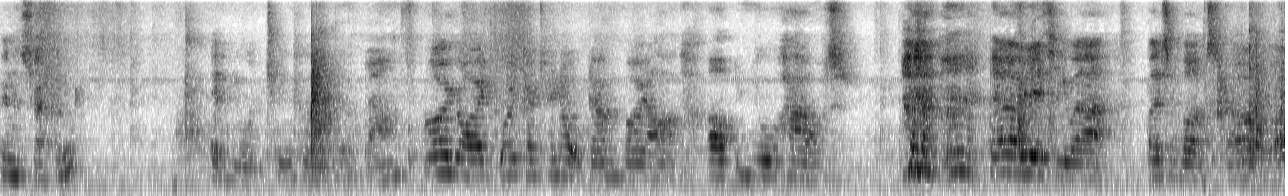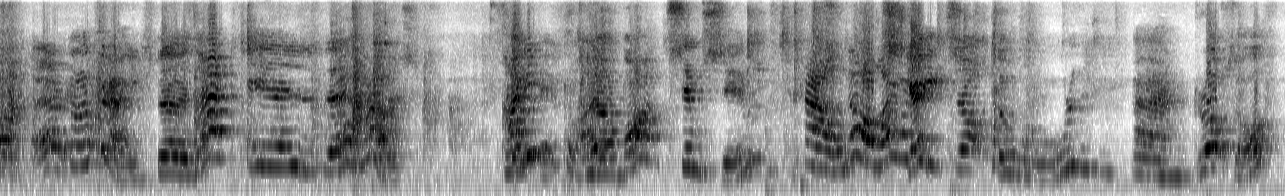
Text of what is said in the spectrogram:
in a second. If you want to go knocked down. Hi guys, we're getting knocked down by our, our new house. Oh yes you are. Where's the box? Oh, oh, there it is. Okay, so that is the house. Hi, now Bart Simpson oh, no, skates up the wall and drops off,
